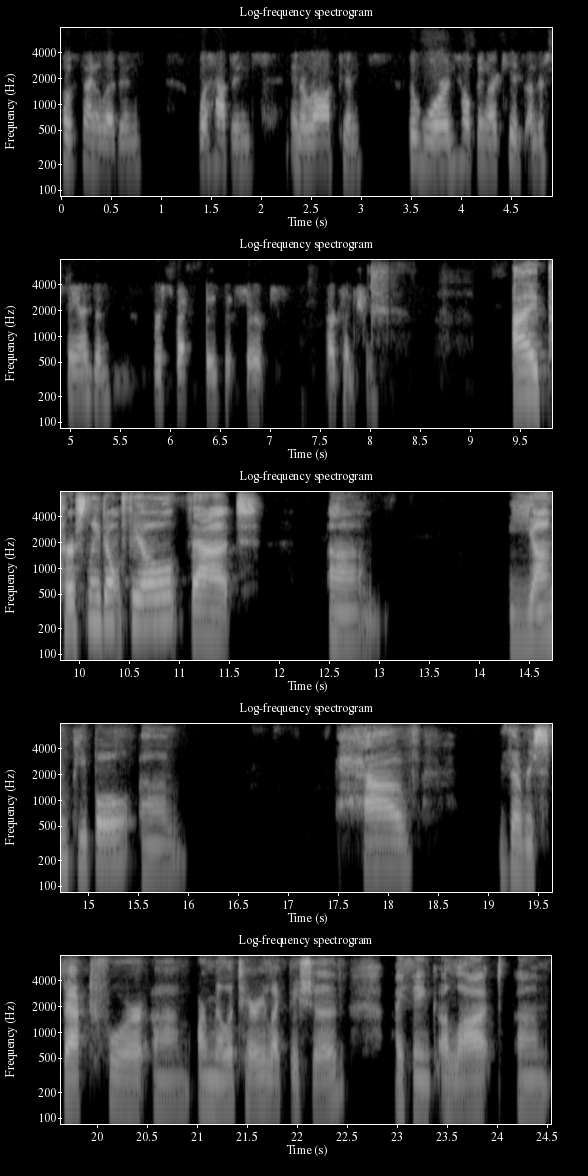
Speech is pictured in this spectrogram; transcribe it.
post 9/11, what happened in Iraq and the war, and helping our kids understand and respect those that served our country. I personally don't feel that um, young people um, have the respect for um, our military like they should. I think a lot um,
